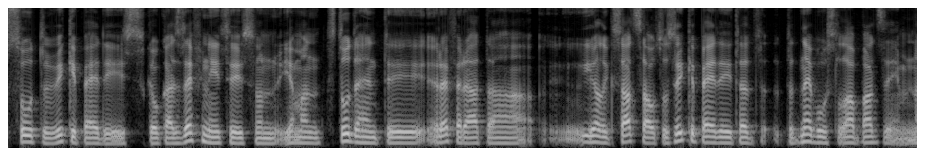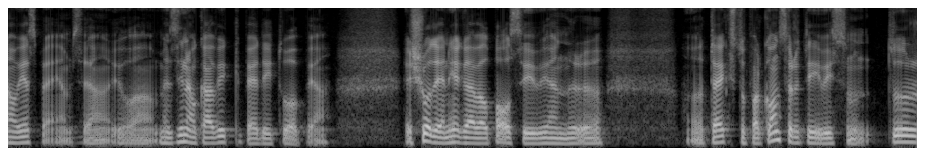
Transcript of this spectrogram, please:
sūta Wikipēdijas kaut kādas definīcijas, un, ja man studenti referātā ieliks atsauci uz Wikipēdiju, tad, tad nebūs laba atzīme. Nav iespējams, jā, jo mēs zinām, kā Wikipēdija top. Jā. Es šodien iegāju vēl palasīju vienu tekstu par konservatīvismu. Tur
